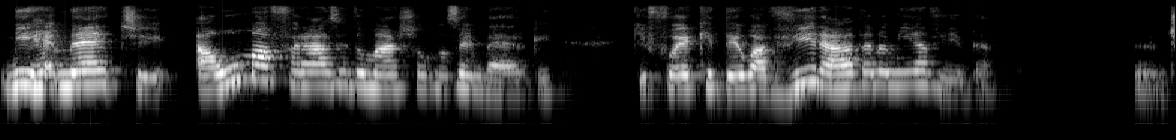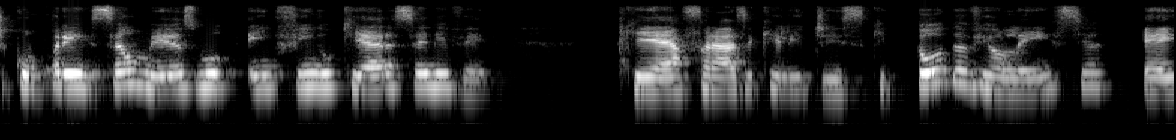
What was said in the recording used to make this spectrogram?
me remete a uma frase do Marshall Rosenberg, que foi a que deu a virada na minha vida, de compreensão mesmo, enfim, o que era CNV, que é a frase que ele diz que toda violência é,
